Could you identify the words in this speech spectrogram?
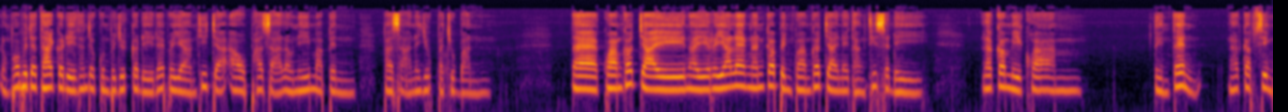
หลวงพ่อพุทธทาสก็ดี ท่านเจ้าคุณประยุทธ์ก็ดีได้พยายามที่จะเอาภาษาเหล่านี้มาเป็นภาษาในยุคปัจจุบัน แต่ความเข้าใจในระยะแรกนั้นก็เป็นความเข้าใจในทางทฤษฎี แล้วก็มีความตื่นเต้นนะกับสิ่ง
